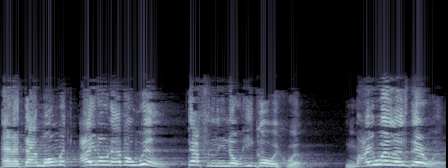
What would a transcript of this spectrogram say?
And at that moment, I don't have a will. Definitely no egoic will. My will is their will.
